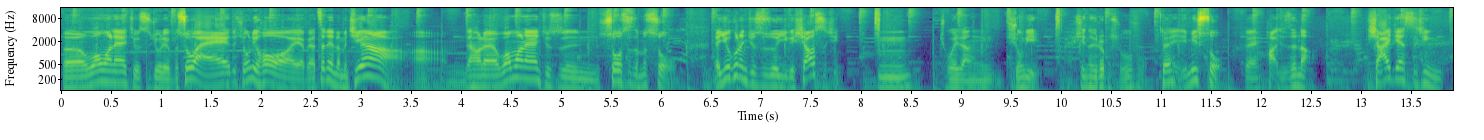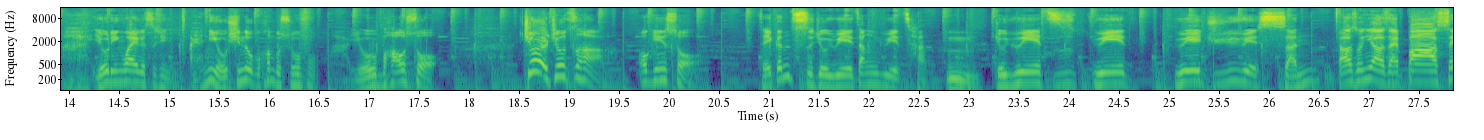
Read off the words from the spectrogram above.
呃，往往呢就是觉得无所谓，这兄弟伙要不要整得那么假啊？然后呢，往往呢就是说是这么说，但有可能就是说一个小事情，嗯，就会让兄弟心头有点不舒服。对，也没说，对，好就忍了。下一件事情，哎，又另外一个事情，哎呀，你又心头不很不舒服，又不好说。久而久之哈，我跟你说。这根刺就越长越长，嗯，就越滋越越聚越深，到时候你要再拔舌，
